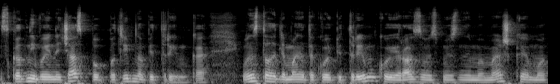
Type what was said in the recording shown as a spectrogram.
складний воєнний час потрібна підтримка. Вони стали для мене такою підтримкою. І разом ми з ними мешкаємо.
